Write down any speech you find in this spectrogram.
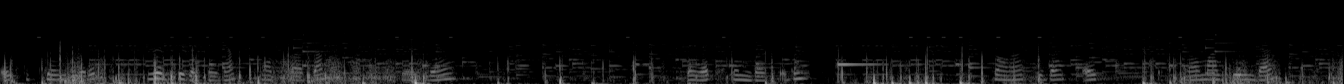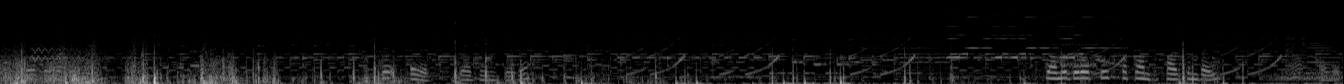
exit game diyerek size bir şey göstereceğim modlardan. Şöyle. Evet bunu da ekledim. Sonra şuradan ek normal game'den evet gördüğünüz üzere. Anda drop dash kapandı farkındayım. Evet.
